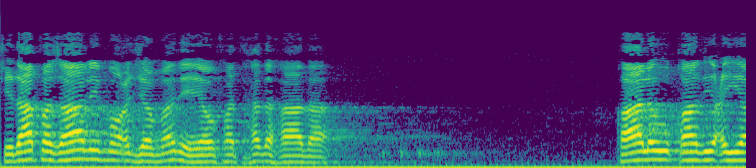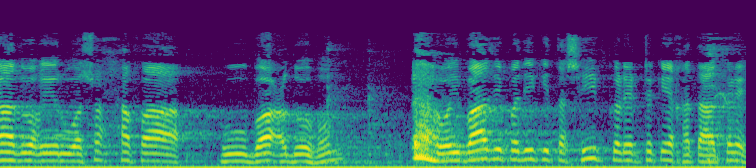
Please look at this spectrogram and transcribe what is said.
چې دا په ظالم معجمه ده او فتح ده هاذا قالوا قاضي عياض وغير وصحفا هو بعضهم وای بازی پدی کی تصحیف کړي ټکه خطا کړي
